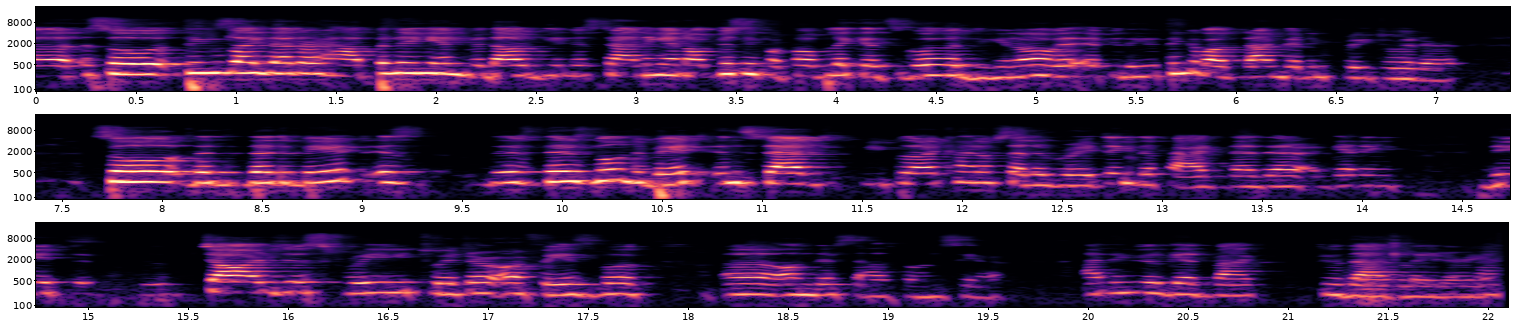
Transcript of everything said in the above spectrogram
uh, so things like that are happening and without the understanding and obviously for public it's good you know if you think about it i'm getting free twitter. So the, the debate is there's there's no debate. Instead people are kind of celebrating the fact that they're getting the charges free twitter or facebook uh, on their cell phones here. I think we'll get back to that later.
